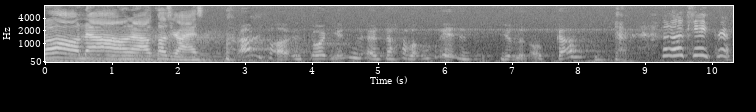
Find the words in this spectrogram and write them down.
Oh, no, no, close your eyes. Grandpa is going in there to have a whiz, you little scum. okay, Grandpa.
